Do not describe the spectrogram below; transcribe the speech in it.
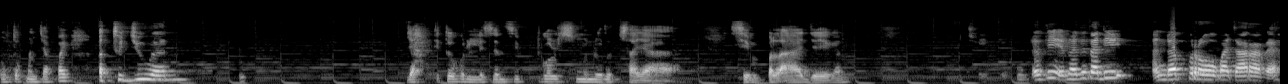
untuk mencapai tujuan. Ya itu relationship goals menurut saya. Simple aja ya kan? Berarti berarti tadi Anda pro pacaran ya?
